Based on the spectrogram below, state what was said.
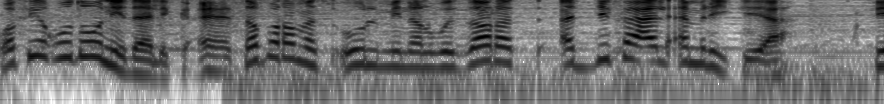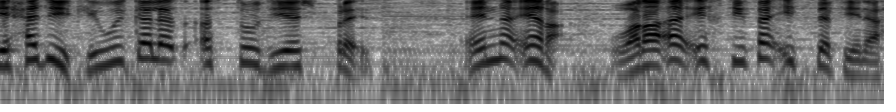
وفي غضون ذلك اعتبر مسؤول من الوزارة الدفاع الأمريكية. في حديث لوكالة أستودياش بريس أن إيران وراء اختفاء السفينة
